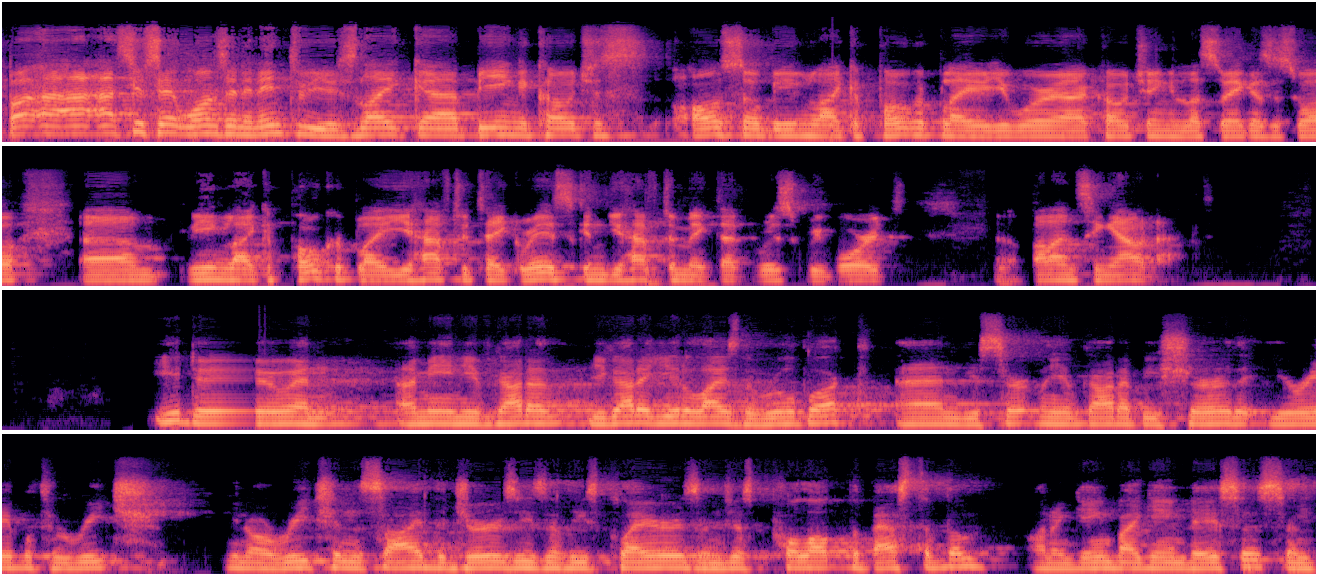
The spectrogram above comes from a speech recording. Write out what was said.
but uh, as you said once in an interview, it's like uh, being a coach is also being like a poker player. You were uh, coaching in Las Vegas as well. Um, being like a poker player, you have to take risk, and you have to make that risk reward uh, balancing out act. You do, and I mean, you've got to you got to utilize the rule book, and you certainly have got to be sure that you're able to reach you know reach inside the jerseys of these players and just pull out the best of them on a game by game basis and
